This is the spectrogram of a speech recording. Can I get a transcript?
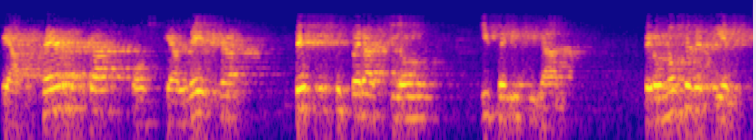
se acerca o se aleja de su superación y felicidad, pero no se detiene.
